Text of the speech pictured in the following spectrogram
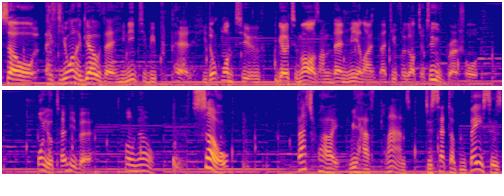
So if you want to go there, you need to be prepared. You don't want to go to Mars and then realize that you forgot your toothbrush or, or your teddy bear. Oh no. So that's why we have plans to set up bases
